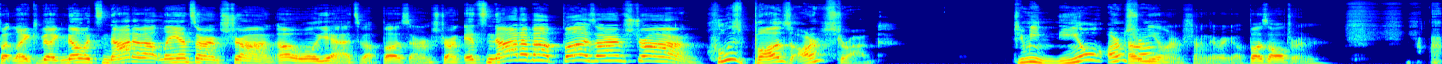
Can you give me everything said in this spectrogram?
But like, be like, no, it's not about Lance Armstrong. Oh well, yeah, it's about Buzz Armstrong. It's not about Buzz Armstrong. Who's Buzz Armstrong? Do you mean Neil oh, Armstrong? Oh, Neil Armstrong. There we go. Buzz Aldrin.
